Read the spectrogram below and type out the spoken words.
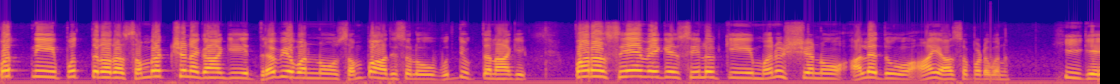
ಪತ್ನಿ ಪುತ್ರರ ಸಂರಕ್ಷಣೆಗಾಗಿ ದ್ರವ್ಯವನ್ನು ಸಂಪಾದಿಸಲು ಉದ್ಯುಕ್ತನಾಗಿ ಪರ ಸೇವೆಗೆ ಸಿಲುಕಿ ಮನುಷ್ಯನು ಅಲೆದು ಆಯಾಸ ಪಡುವನು ಹೀಗೆ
